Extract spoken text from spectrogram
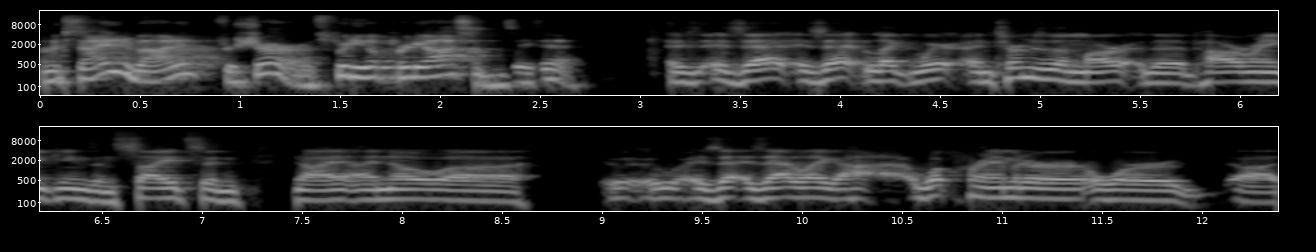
I'm excited about it for sure. It's pretty pretty awesome, as they said. Is, is that is that like where in terms of the mar- the power rankings and sites and you know I, I know uh, is that is that like what parameter or uh,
